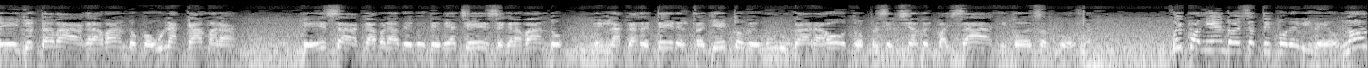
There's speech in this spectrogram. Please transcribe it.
eh, yo estaba grabando con una cámara de esa cámara de, VHS grabando en la carretera el trayecto de un lugar a otro, presenciando el paisaje y todas esas cosas. Fui poniendo ese tipo de videos. No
